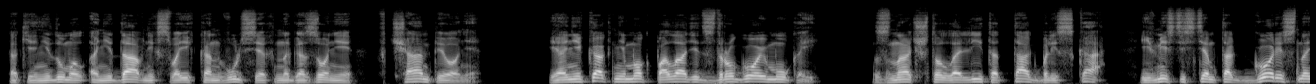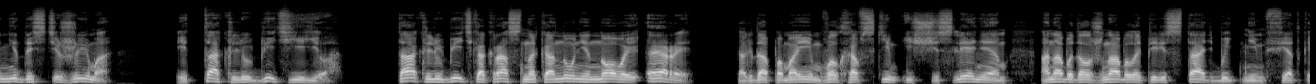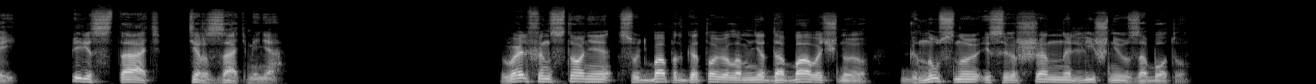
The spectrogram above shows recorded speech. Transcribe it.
как я не думал о недавних своих конвульсиях на газоне в Чампионе, я никак не мог поладить с другой мукой, знать, что Лолита так близка и вместе с тем так горестно недостижима, и так любить ее, так любить как раз накануне новой эры, когда, по моим волховским исчислениям, она бы должна была перестать быть нимфеткой, перестать терзать меня. В Эльфинстоне судьба подготовила мне добавочную, гнусную и совершенно лишнюю заботу.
